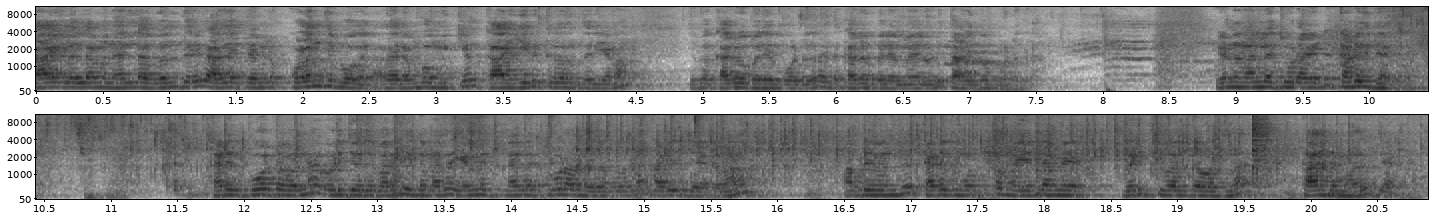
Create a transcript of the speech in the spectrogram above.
காய்கள் எல்லாமே நல்லா வந்துருக்கு. அதே டைமில் குழஞ்சு போகல. அது ரொம்ப முக்கியம். காய் இருக்கிறதுன்னு தெரியணும். இப்போ கருவேப்பிலையை போட்டுக்கிறேன். இந்த கருவேப்பிலையை மேலோடி தாளிப்பாக போட்டுக்கிறேன். எண்ணெய் நல்லா சூடாகிட்டு கடுகு சேர்க்குறேன் கடுகு போட்ட உடனே ஒடிச்சு வந்து பாருங்கள் இந்த மாதிரி தான் எண்ணெய் நல்லா சூடாக அப்புறம் தான் கடுகு சேர்க்கணும் அப்படி வந்து கடுகு மொத்தமாக எல்லாமே வெடித்து வந்த உடனே காஞ்ச மிளகு சேர்க்கணும்.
